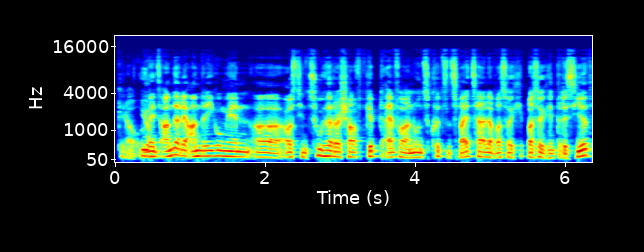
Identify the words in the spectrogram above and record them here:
Genau. Und wenn es andere Anregungen äh, aus den Zuhörerschaft gibt, einfach an uns kurzen Zweizeiler, was euch, was euch interessiert.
